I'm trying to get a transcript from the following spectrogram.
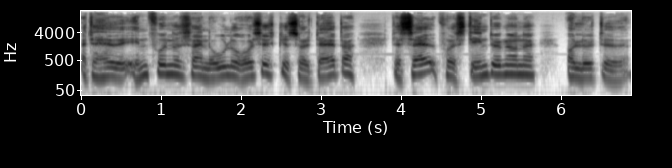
at der havde indfundet sig nogle russiske soldater, der sad på stendyngerne og lyttede.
